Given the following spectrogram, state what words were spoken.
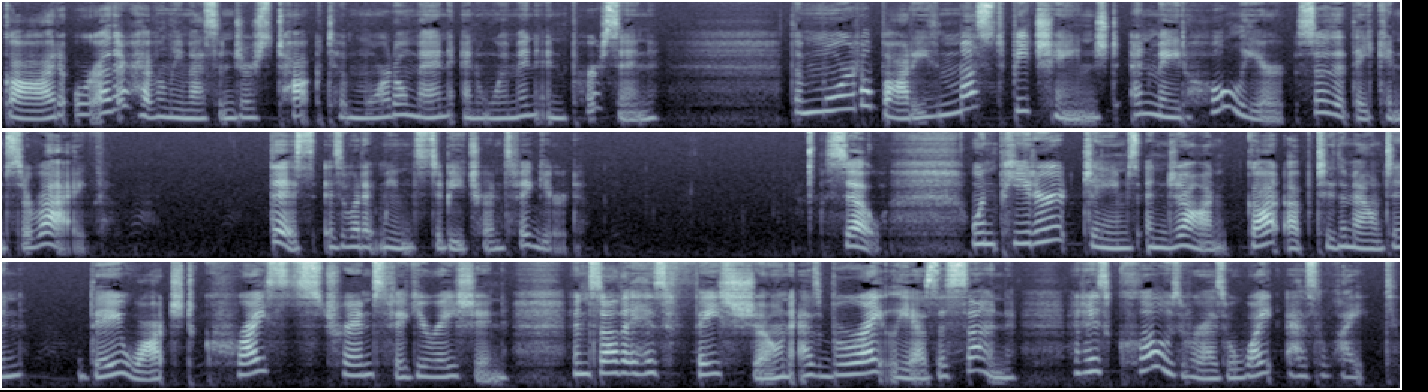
God or other heavenly messengers talk to mortal men and women in person, the mortal bodies must be changed and made holier so that they can survive. This is what it means to be transfigured. So, when Peter, James, and John got up to the mountain, they watched Christ's transfiguration and saw that his face shone as brightly as the sun, and his clothes were as white as light.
